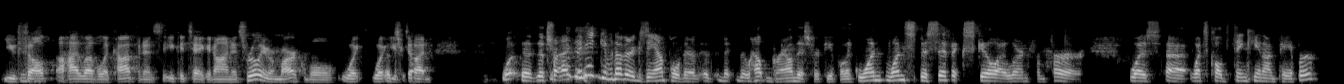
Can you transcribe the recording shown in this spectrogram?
you mm-hmm. felt a high level of confidence that you could take it on. It's really remarkable what what that's you've done. What, that's right. I think I can give another example there that will help ground this for people. Like one one specific skill I learned from her was uh, what's called thinking on paper.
